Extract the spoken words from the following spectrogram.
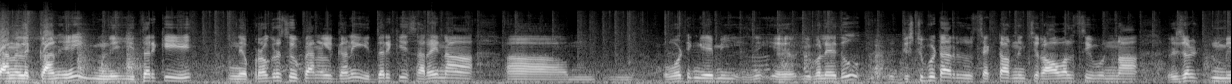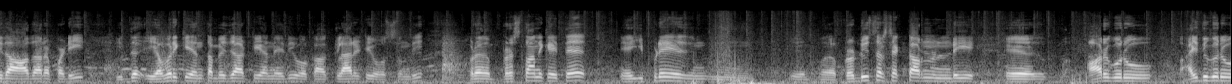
ప్యానల్కి కానీ ఇద్దరికి ప్రోగ్రెసివ్ ప్యానల్కి కానీ ఇద్దరికి సరైన ఓటింగ్ ఏమీ ఇవ్వలేదు. డిస్ట్రిబ్యూటర్ సెక్టార్ నుంచి రావాల్సి ఉన్న రిజల్ట్ మీద ఆధారపడి ఇద్ద ఎవరికి ఎంత మెజార్టీ అనేది ఒక క్లారిటీ వస్తుంది. ప్ర ప్రస్తుతానికైతే ఇప్పుడే ప్రొడ్యూసర్ సెక్టార్ నుండి ఆరుగురు ఐదుగురు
